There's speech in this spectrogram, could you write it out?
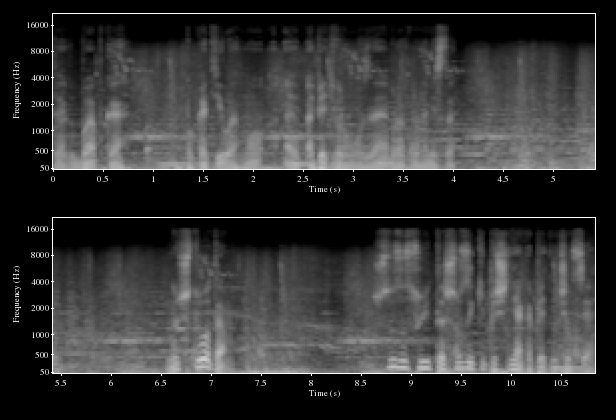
Так, бабка покатила. Ну, опять вернулась, да, обратно на место? Ну что там? Что за суета? Что за кипишняк опять начался?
